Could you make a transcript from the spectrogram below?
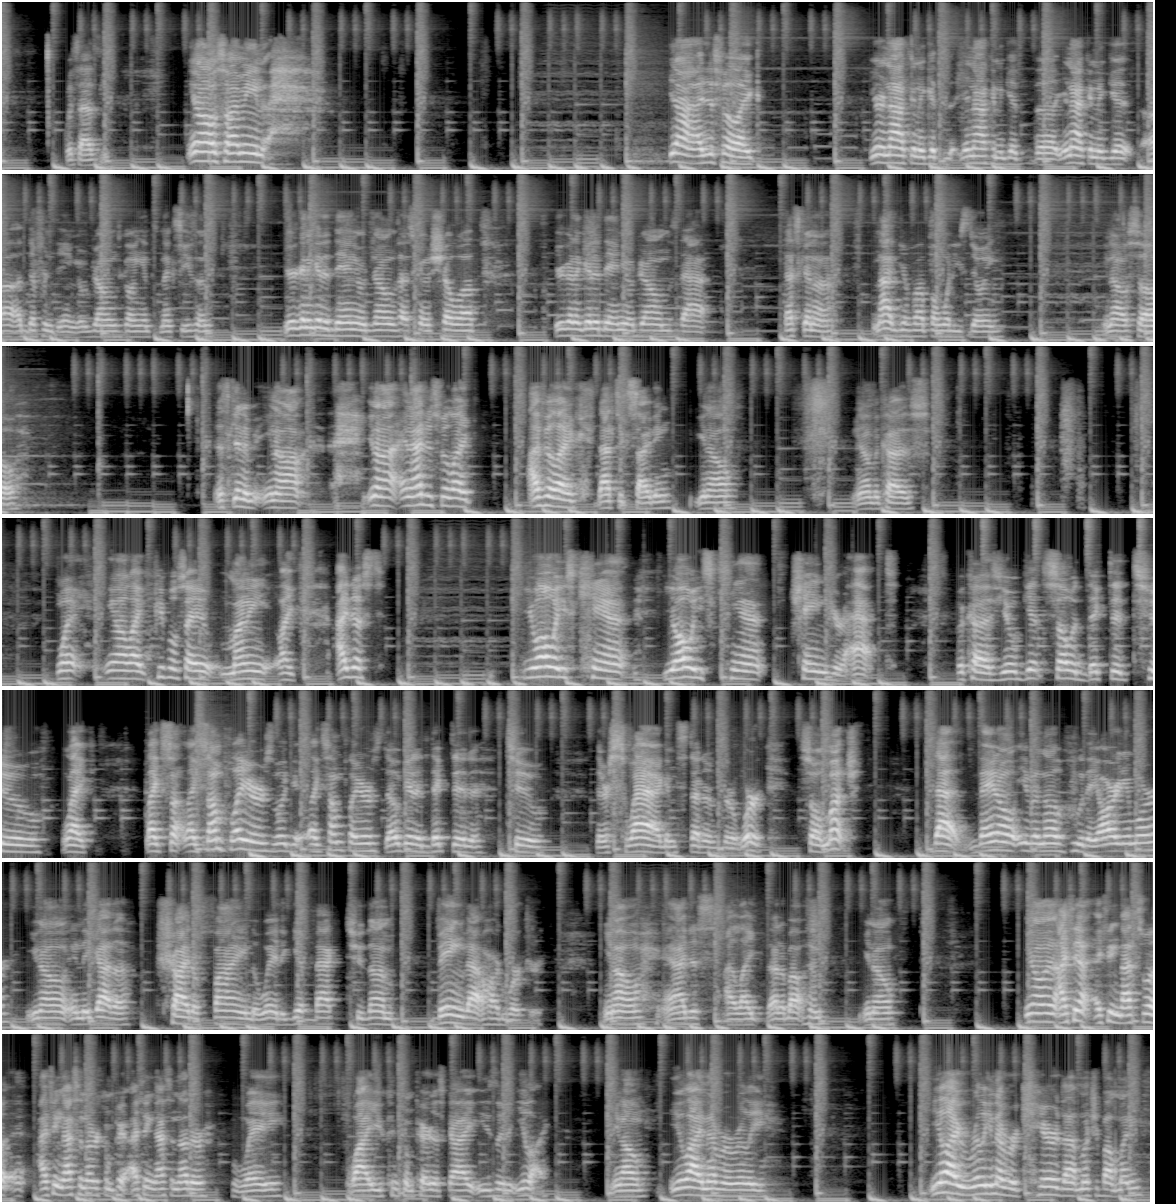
With as you know, so I mean, yeah, I just feel like you're not gonna get the, you're not gonna get the you're not gonna get uh, a different Daniel Jones going into next season. You're gonna get a Daniel Jones that's gonna show up you're gonna get a Daniel Jones that that's gonna not give up on what he's doing. You know, so it's gonna be, you know, you know, and I just feel like I feel like that's exciting, you know, you know, because when you know, like people say money, like I just you always can't you always can't change your act because you'll get so addicted to like like some like some players will get like some players they'll get addicted to their swag instead of their work so much that they don't even know who they are anymore, you know, and they gotta try to find a way to get back to them being that hard worker you know, and I just I like that about him, you know. You know, I think I think that's what I think that's another compare. I think that's another way why you can compare this guy easily to Eli. You know, Eli never really Eli really never cared that much about money.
